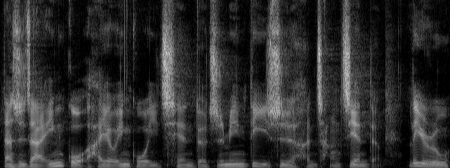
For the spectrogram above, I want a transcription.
但是在英国还有英国以前的殖民地是很常见的。例如，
